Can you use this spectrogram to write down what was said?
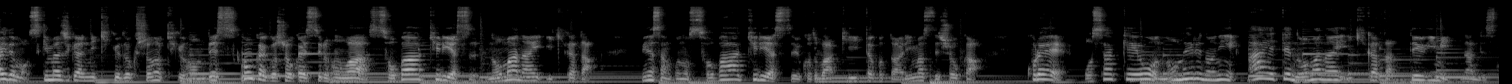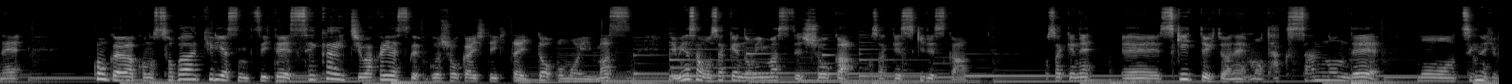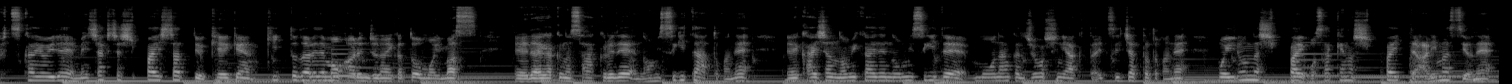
はいどうも、隙間時間に聞く読書の聞く本です。今回ご紹介する本は、ソバーキュリアス、飲まない生き方。皆さん、このソバーキュリアスという言葉、聞いたことありますでしょうか？これ、お酒を飲めるのに、あえて飲まない生き方っていう意味なんですね。今回はこのソバーキュリアスについて世界一分かりやすくご紹介していきたいと思います。え皆さんお酒飲みますでしょうか？お酒好きですか？お酒ね、えー、好きっていう人はね、もうたくさん飲んで、もう次の日二日酔いでめちゃくちゃ失敗したっていう経験きっと誰でもあるんじゃないかと思います、えー、大学のサークルで飲みすぎたとかね、えー、会社の飲み会で飲みすぎてもうなんか上司に悪態ついちゃったとかね。もういろんな失敗お酒の失敗ってありますよね。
